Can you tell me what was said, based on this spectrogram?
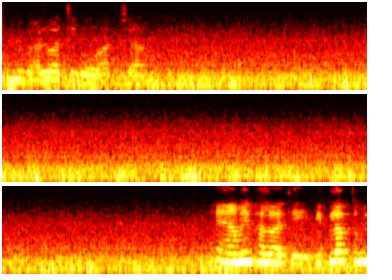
হুম, ভালো আছি গো আচ্ছা হ্যাঁ আমি ভালো আছি। বিপ্লব তুমি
